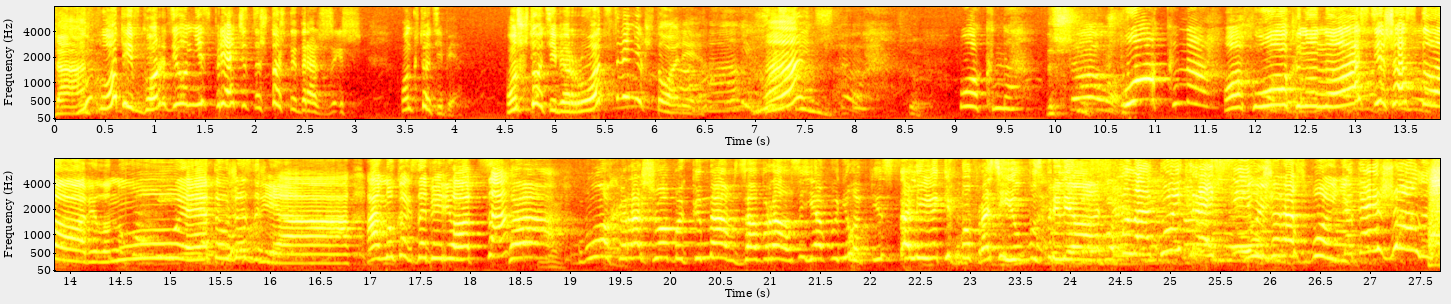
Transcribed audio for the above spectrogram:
Да. Ну вот, и в городе он не спрячется. Что ж ты дрожишь? Он кто тебе? Он что, тебе родственник, что ли? А? Окна. Да что? Окна! Ах, окна Настя ж оставила. Ну, это уже зря. А ну как заберется? Ха! Во, хорошо бы к нам забрался, я бы у него пистолетик попросил пострелять. Молодой, красивый. Уже разбойник. Какая жалость.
